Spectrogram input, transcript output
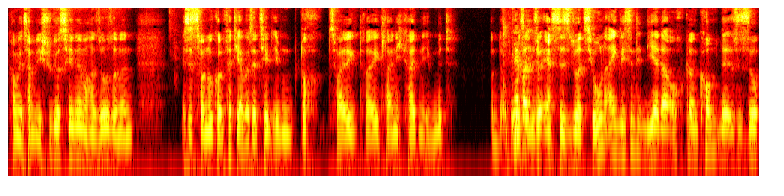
komm, jetzt haben wir die Studioszene, machen so, sondern es ist zwar nur Konfetti, aber es erzählt eben doch zwei, drei Kleinigkeiten eben mit. Und obwohl ja, es so ernste Situationen eigentlich sind, in die er da auch dann kommt, ne, ist es so,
